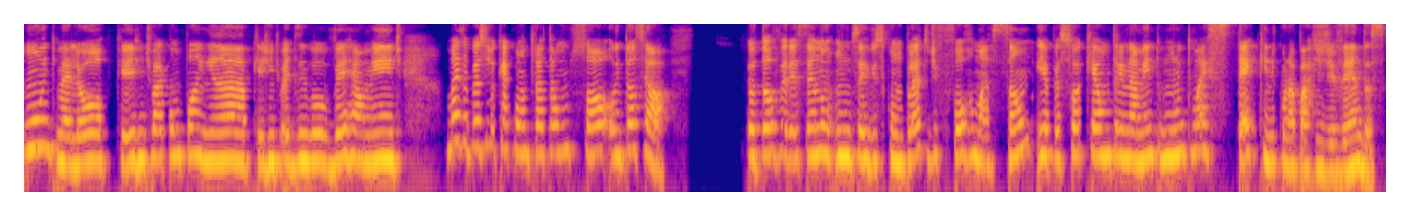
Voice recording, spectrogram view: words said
muito melhor, porque a gente vai acompanhar, porque a gente vai desenvolver realmente. Mas a pessoa quer contratar um só, ou então assim, ó, eu estou oferecendo um serviço completo de formação e a pessoa quer um treinamento muito mais técnico na parte de vendas.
